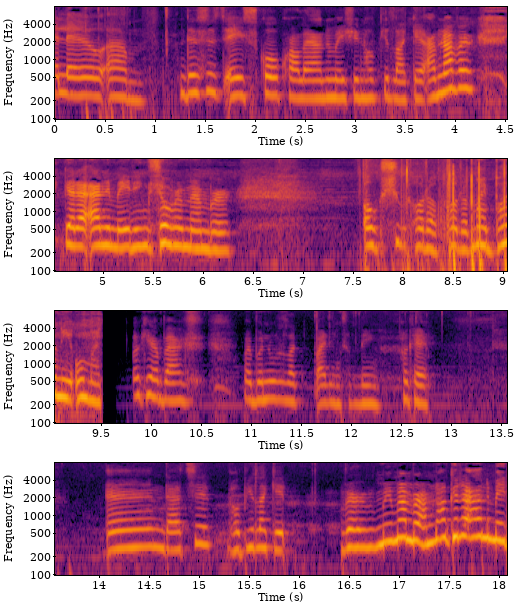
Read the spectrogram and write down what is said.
Hello, um, this is a skull crawler animation. Hope you like it. I'm never good at animating, so remember. Oh shoot, hold up, hold up. My bunny, oh my. Okay, I'm back. My bunny was like biting something. Okay. And that's it. Hope you like it. Very. Remember, I'm not good at animating.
